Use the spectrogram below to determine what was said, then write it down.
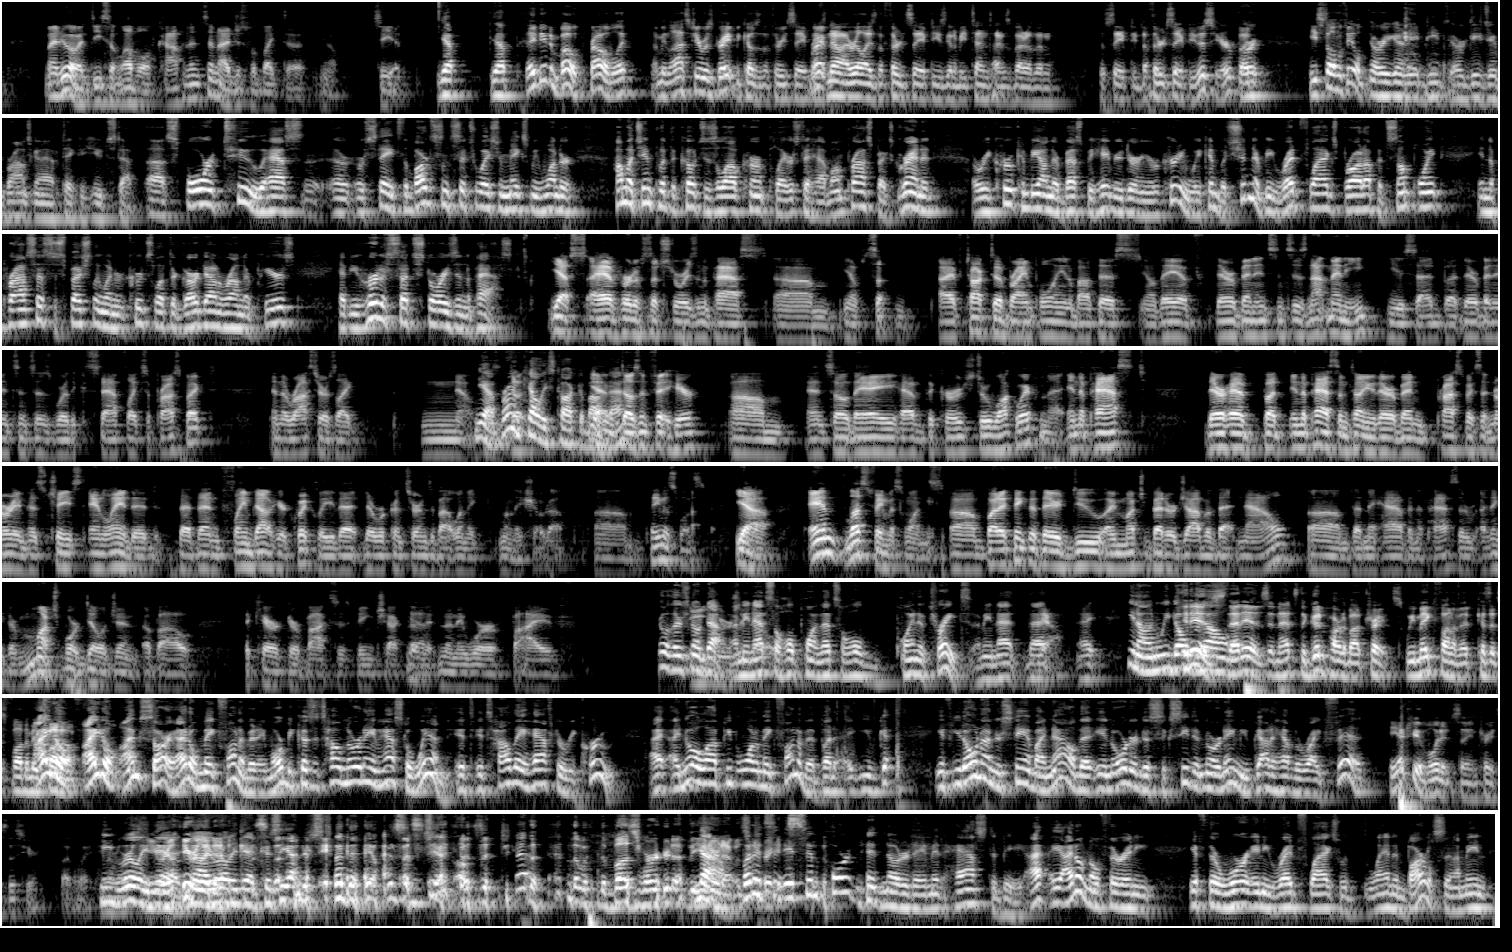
I, mean, I do have a decent level of confidence in. I just would like to, you know, see it. Yep, yep. They need them both, probably. I mean, last year was great because of the three safeties. Right. Now I realize the third safety is going to be ten times better than the safety, the third safety this year, but Or- he's still on the field. Or you're going to need, D, or DJ Brown's going to have to take a huge step. Uh, Spore two asks or, or states the Bartleson situation makes me wonder how much input the coaches allow current players to have on prospects. Granted, a recruit can be on their best behavior during a recruiting weekend, but shouldn't there be red flags brought up at some point in the process, especially when recruits let their guard down around their peers? Have you heard of such stories in the past? Yes, I have heard of such stories in the past. Um, you know, so, I've talked to Brian Polian about this. You know, they have there have been instances, not many, he has said, but there have been instances where the staff likes a prospect, and the roster is like, no. Yeah, Does- Brian does- Kelly's talked about yeah, that. doesn't fit here. Um, and so they have the courage to walk away from that. In the past, there have, but in the past, I'm telling you, there have been prospects that Notre Dame has chased and landed that then flamed out here quickly that there were concerns about when they when they showed up. Um, Famous ones. yeah, and less famous ones. Um, but I think that they do a much better job of that now um, than they have in the past. They're, I think they're much more diligent about the character boxes being checked than, Yeah. than they were five. No, there's no doubt. I mean, that's the whole point. That's the whole point of traits. I mean, that that Yeah. I, you know, and we don't It is. know. That is, and that's the good part about traits. We make fun of it because it's fun to make I fun don't. of. I don't. I'm sorry. I don't make fun of it anymore because it's how Notre Dame has to win. It's it's how they have to recruit. I, I know a lot of people want to make fun of it, but uh, you've got if you don't understand by now that in order to succeed at Notre Dame, you've got to have the right fit. He actually avoided saying traits this year, by the way. He really did. No, he really did, 'cause he understood that it was a joke. was a- the, the, the buzzword of the No, internet was but it's it's important at Notre Dame. It has to be. I I don't know if there are any if there were any red flags with Landon Bartleson. I mean,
